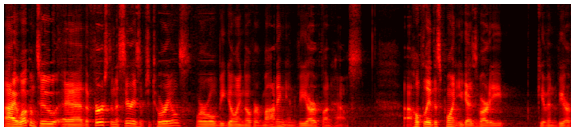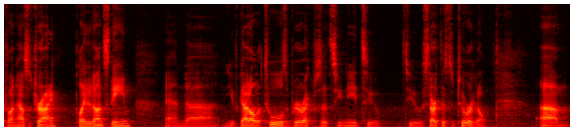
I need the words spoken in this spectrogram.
Hi, welcome to uh, the first in a series of tutorials where we'll be going over modding in VR Funhouse. Uh, hopefully at this point you guys have already given VR Funhouse a try, played it on Steam, and uh, you've got all the tools and prerequisites you need to, to start this tutorial. Um,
